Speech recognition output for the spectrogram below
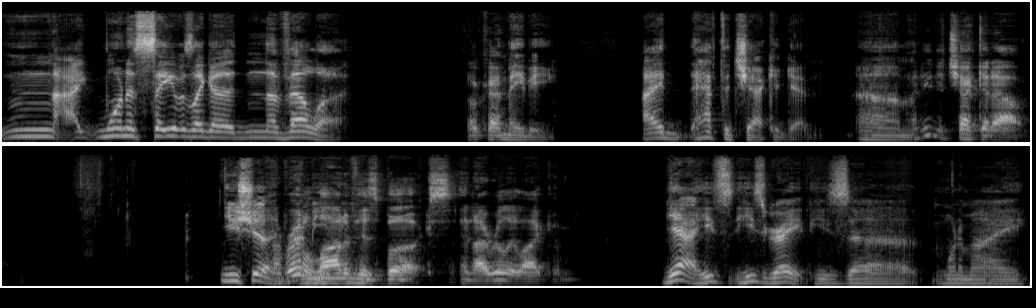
mm, i want to say it was like a novella Okay. maybe i'd have to check again I um need to check it out. you should I've read a a lot of his books and I really like him. yeah he's he's great he's uh one of my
